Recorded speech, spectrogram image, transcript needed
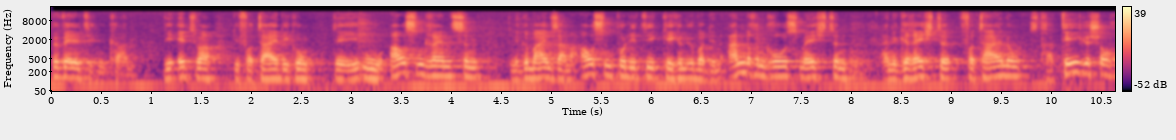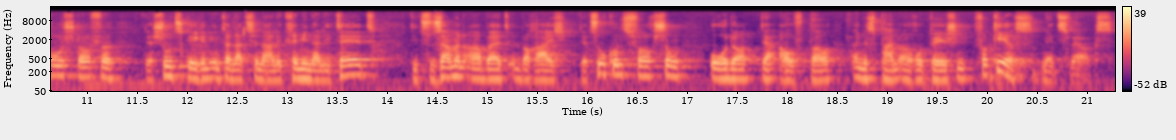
bewältigen kann, wie etwa die Verteidigung der EU-Außengrenzen, eine gemeinsame Außenpolitik gegenüber den anderen Großmächten, eine gerechte Verteilung strategischer Rohstoffe, der Schutz gegen internationale Kriminalität, die Zusammenarbeit im Bereich der Zukunftsforschung oder der Aufbau eines paneuropäischen Verkehrsnetzwerks.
